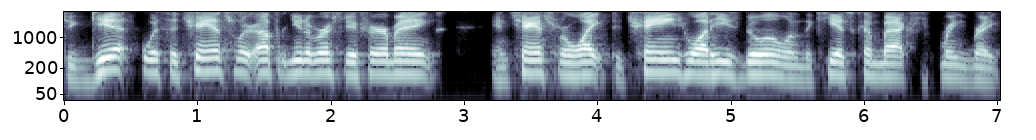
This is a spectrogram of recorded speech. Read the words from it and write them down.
to get with the chancellor up at the University of Fairbanks and Chancellor White to change what he's doing when the kids come back from spring break.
